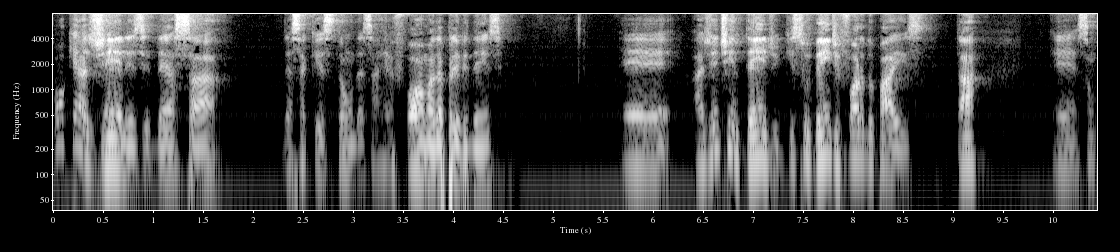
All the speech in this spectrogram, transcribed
Qual que é a gênese dessa, dessa questão, dessa reforma da Previdência? É, a gente entende que isso vem de fora do país, tá? É, são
